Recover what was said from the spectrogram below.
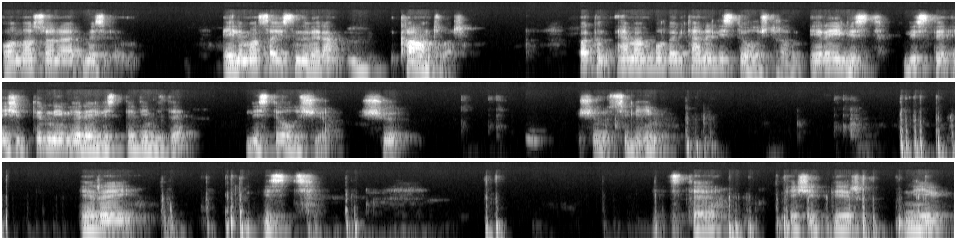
ondan sonra mesela eleman sayısını veren count var. Bakın hemen burada bir tane liste oluşturalım. Array list, liste eşittir new array list dediğimizde liste oluşuyor. Şu şunu sileyim. Array list liste eşittir new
